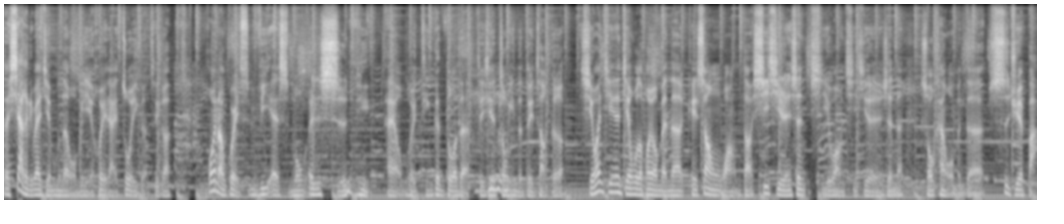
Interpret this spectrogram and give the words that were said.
在下个礼拜节目呢，我们也会来做一个这个 Point of Grace vs 蒙恩使女，哎，我们会听更多的这些中英的对照歌。喜欢今天节目的朋友们呢，可以上网到稀奇人生，希望奇迹的人生呢，收看我们的视觉版。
